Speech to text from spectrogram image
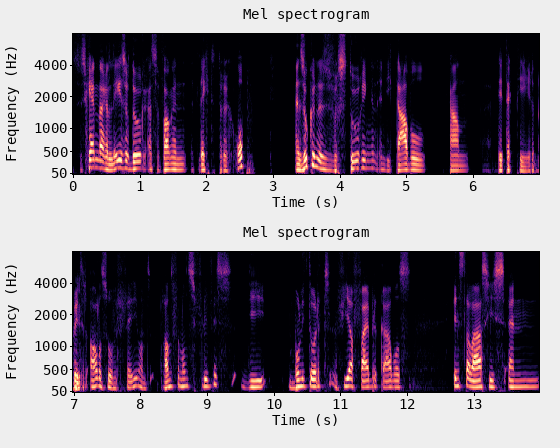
ze schijnen daar een laser door en ze vangen het licht terug op. En zo kunnen ze verstoringen in die kabel gaan detecteren. Ik weet er alles over, Freddy, want het land van ons, Fluvis, die monitort via fiberkabels installaties en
